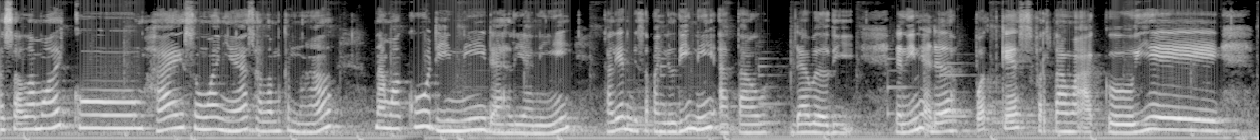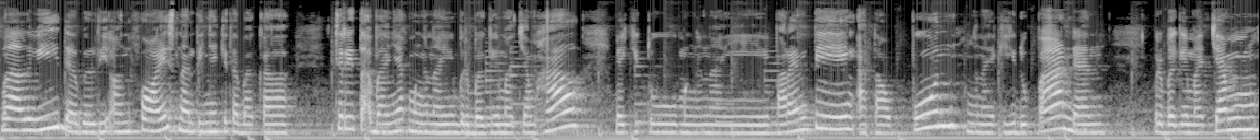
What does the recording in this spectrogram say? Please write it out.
Assalamualaikum. Hai semuanya, salam kenal. Namaku Dini Dahliani. Kalian bisa panggil Dini atau Double D. Dan ini adalah podcast pertama aku. Yeay. Melalui Double D on Voice Nantinya kita bakal cerita banyak mengenai berbagai macam hal. Baik itu mengenai parenting Ataupun mengenai kehidupan dan berbagai macam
